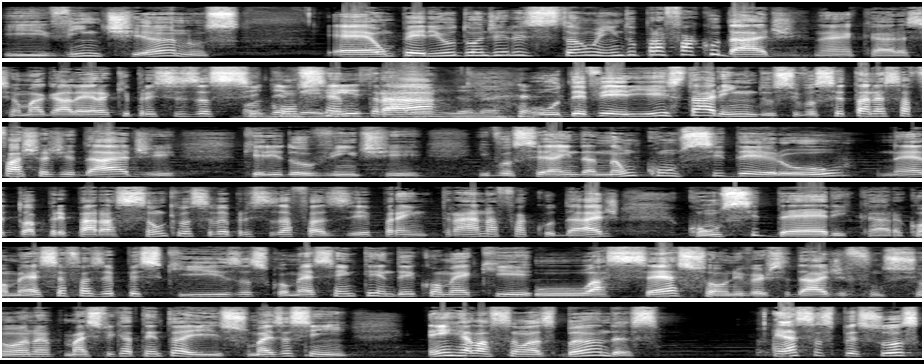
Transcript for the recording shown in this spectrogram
e 20 anos, é um período onde eles estão indo para a faculdade, né, cara? Assim, é uma galera que precisa se ou concentrar indo, né? ou deveria estar indo. Se você está nessa faixa de idade, querido ouvinte, e você ainda não considerou, né, tua preparação que você vai precisar fazer para entrar na faculdade, considere, cara. Comece a fazer pesquisas, comece a entender como é que o acesso à universidade funciona, mas fique atento a isso. Mas assim, em relação às bandas, essas pessoas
